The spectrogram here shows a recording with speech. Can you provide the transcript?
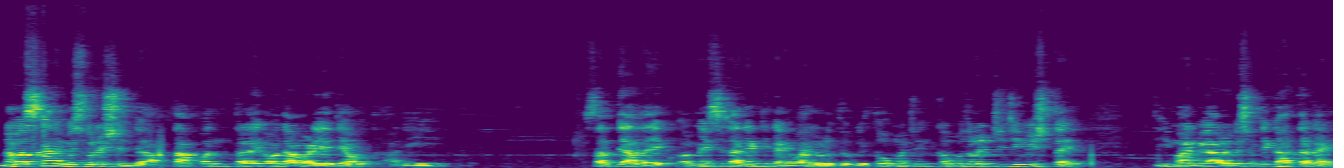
नमस्कार मी सुरेश शिंदे. आता आपण तळेगाव दाभाडे येथे आहोत आणि सध्या आता एक मेसेज अनेक ठिकाणी व्हायरल होतो की तो म्हणजे कबुतरांची जी विष्ट आहे ती मानवी आरोग्यासाठी घातक आहे.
